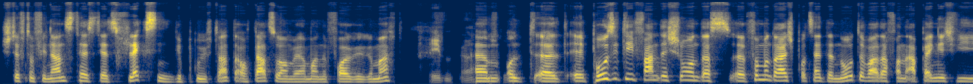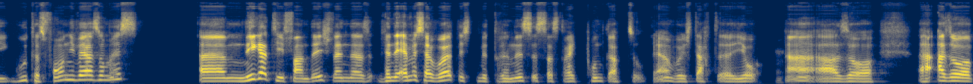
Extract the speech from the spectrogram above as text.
Stiftung Finanztest jetzt Flexen geprüft hat. Auch dazu haben wir ja mal eine Folge gemacht. Eben. Ja, Ähm, und äh, äh, positiv fand ich schon, dass äh, 35 Prozent der Note war davon abhängig, wie gut das Fondsuniversum ist. Ähm, negativ fand ich, wenn, das, wenn der MSCI World nicht mit drin ist, ist das direkt Punktabzug, ja, wo ich dachte, jo, ja, also, äh, also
